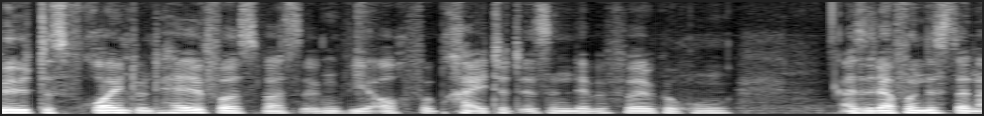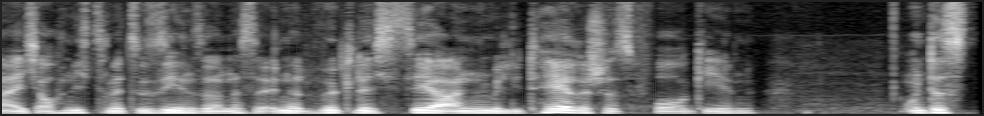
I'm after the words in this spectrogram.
Bild des Freund und Helfers, was irgendwie auch verbreitet ist in der Bevölkerung. Also davon ist dann eigentlich auch nichts mehr zu sehen, sondern es erinnert wirklich sehr an militärisches Vorgehen. Und das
